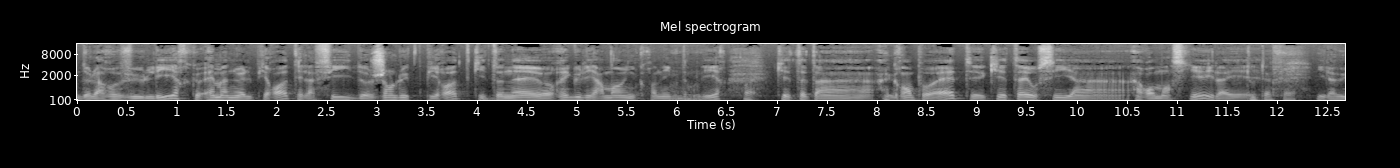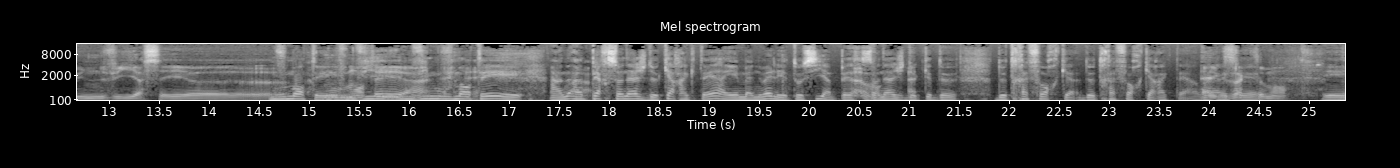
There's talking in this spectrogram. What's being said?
de la revue Lire, que Emmanuel Pirotte est la fille de Jean-Luc Pirotte, qui tenait euh, régulièrement une chronique dans Lire, Ouais. qui était un, un grand poète, et qui était aussi un, un romancier. Il a, Tout à fait. il a eu une vie assez... euh, mouvementé, mouvementée, une, vie, une hein. vie mouvementée, et un, un personnage de caractère. Et Emmanuel est aussi un personnage de, de, de très fort, de très fort caractère. Voilà, Exactement. Et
